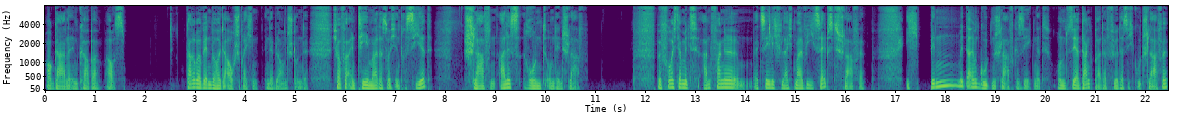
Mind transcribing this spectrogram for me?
Organe im Körper aus. Darüber werden wir heute auch sprechen in der blauen Stunde. Ich hoffe, ein Thema, das euch interessiert. Schlafen, alles rund um den Schlaf. Bevor ich damit anfange, erzähle ich vielleicht mal, wie ich selbst schlafe. Ich bin mit einem guten Schlaf gesegnet und sehr dankbar dafür, dass ich gut schlafe.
